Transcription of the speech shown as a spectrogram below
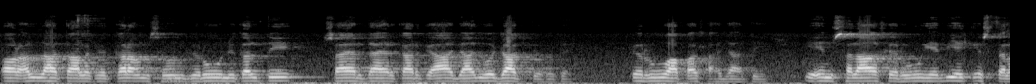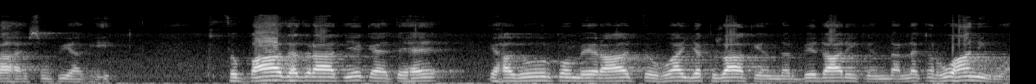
اور اللہ تعالیٰ کے کرم سے ان کی روح نکلتی۔ شاعر دائر کر کے آ جاتی وہ جاگتے ہوتے پھر روح واپس آ جاتی۔ یہ انصلاح روح، یہ بھی ایک اصطلاح ہے صوفیہ کی۔ تو بعض حضرات یہ کہتے ہیں کہ حضور کو معراج تو ہوا یکزا کے اندر، بیداری کے اندر، لیکن روحانی ہوا۔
